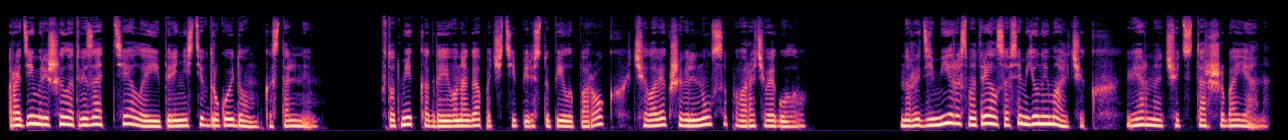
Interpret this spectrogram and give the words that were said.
Радим решил отвязать тело и перенести в другой дом, к остальным. В тот миг, когда его нога почти переступила порог, человек шевельнулся, поворачивая голову. На Радимира смотрел совсем юный мальчик, верно, чуть старше Баяна.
